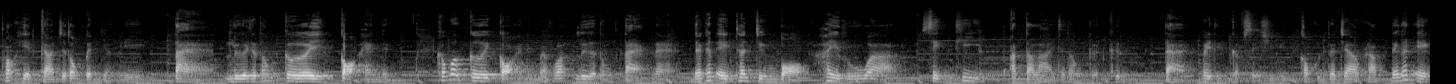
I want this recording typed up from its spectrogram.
เพราะเหตุการณ์จะต้องเป็นอย่างนี้ แต่เรือจะต้องเกยเกาะแห่งหนึ่ง คำว่าเกยเกาะหนึ่งหมายความว่าเรือต้องแตกแน่ดังนั้นเองท่านจึงบอกให้รู้ว่าสิ่งที่อันตรายจะต้องเกิดขึ้น แต่ไม่ถึงกับเสียชีวิต ขอบคุณพระเจ้าครับ ดังนั้นเอง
